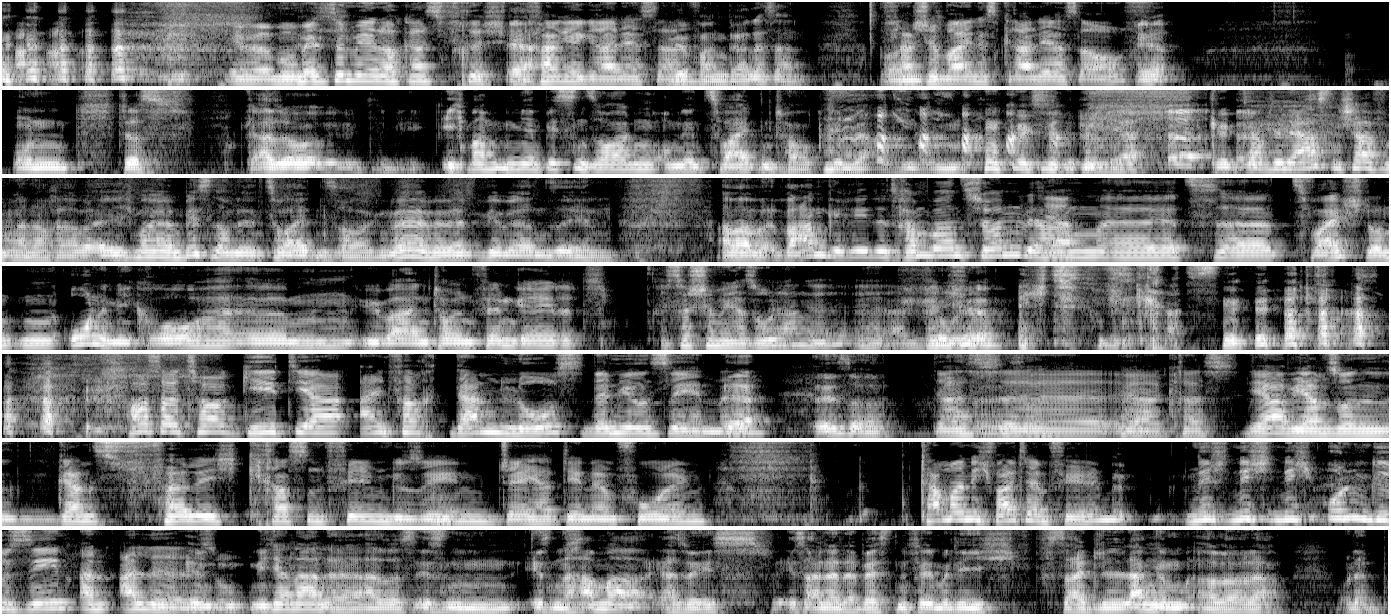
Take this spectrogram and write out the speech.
Im Moment sind wir noch ganz frisch. Wir Ja. fangen ja gerade erst an. wir fangen gerade erst an. Und, Flasche Wein ist gerade erst auf. ja. Und das, also ich mache mir ein bisschen Sorgen um den zweiten Talk, den wir aufnehmen. Ich glaube, den ersten schaffen wir noch, aber ich mache mir ein bisschen um den zweiten Sorgen. Ne? Wir, wir werden sehen. Aber warm geredet haben wir uns schon. Wir Ja. haben äh, jetzt äh, zwei Stunden ohne Mikro ähm, über einen tollen Film geredet. Ist das schon wieder so lange? Äh, bin schon echt krass. Krass. Hossa Talk geht ja einfach dann los, wenn wir uns sehen. Ne? ist er. Das, äh, ja, krass. Ja, wir haben so einen ganz völlig krassen Film gesehen. Jay hat den empfohlen. Kann man nicht weiterempfehlen? Nicht, nicht, nicht ungesehen an alle. So. Nicht an alle. Also es ist ein, ist ein Hammer. Also ist, ist einer der besten Filme, die ich seit langem oder, oder, oder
